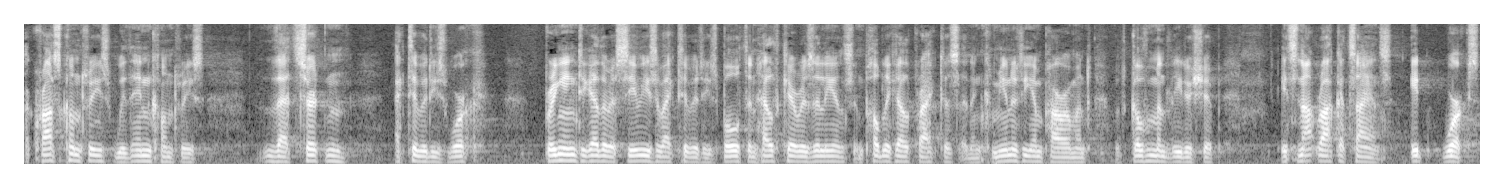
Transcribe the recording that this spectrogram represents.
across countries, within countries, that certain activities work, bringing together a series of activities, both in healthcare resilience, in public health practice, and in community empowerment with government leadership. It's not rocket science. It works,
